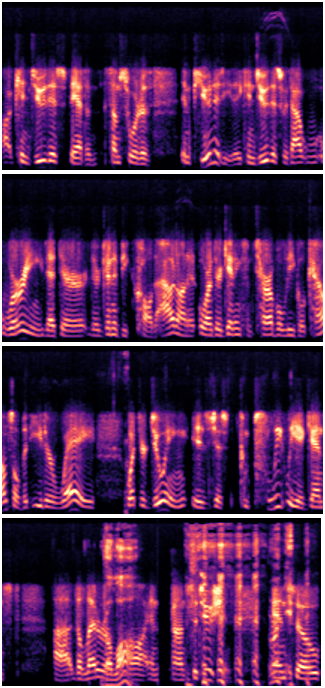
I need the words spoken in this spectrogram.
uh, can do this, they have a, some sort of impunity. They can do this without worrying that they're they're going to be called out on it or they're getting some terrible legal counsel. But either way, what they're doing is just completely against uh, the letter the of law. law and the Constitution. right. And so,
